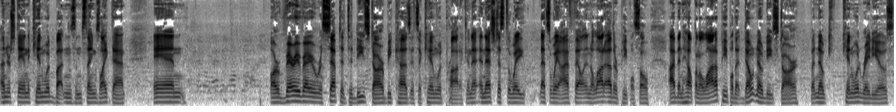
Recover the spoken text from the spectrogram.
understand the Kenwood buttons and things like that, and are very, very receptive to D Star because it's a Kenwood product, and that, and that's just the way that's the way I felt, and a lot of other people. So I've been helping a lot of people that don't know D Star but know Kenwood radios,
